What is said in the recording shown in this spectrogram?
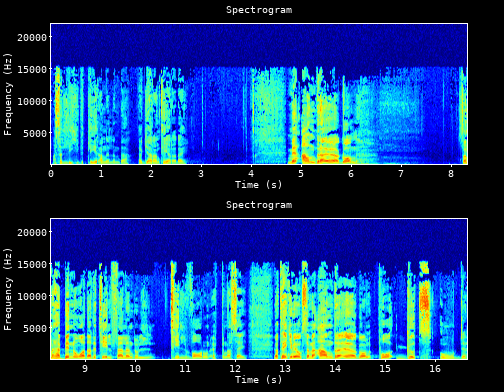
Alltså livet blir annorlunda, jag garanterar dig. Med andra ögon sådana här benådade tillfällen då tillvaron öppnar sig. Jag tänker mig också med andra ögon på Guds ord.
